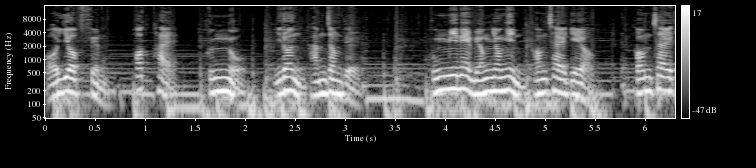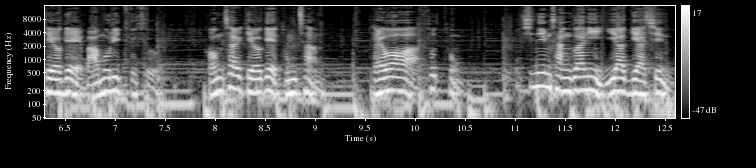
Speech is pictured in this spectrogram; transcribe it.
어이없음, 허탈, 분노 이런 감정들. 국민의 명령인 검찰개혁, 검찰개혁의 마무리 투수, 검찰개혁의 동참, 대화와 소통. 신임 장관이 이야기하신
